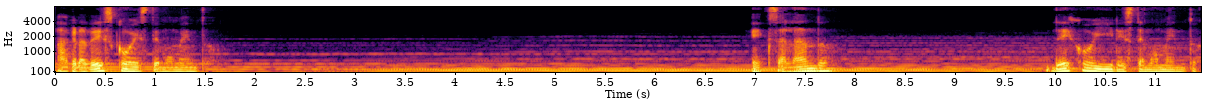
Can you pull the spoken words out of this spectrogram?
agradezco este momento. Exhalando, dejo ir este momento.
